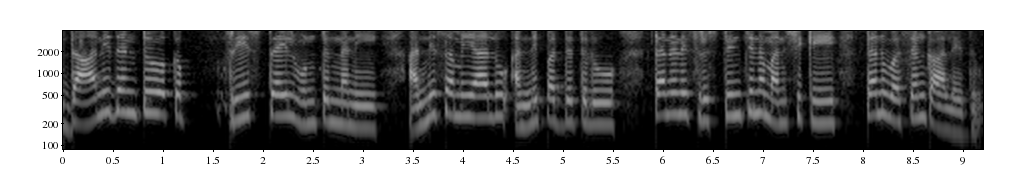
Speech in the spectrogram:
దానిదంటూ ఒక ఫ్రీ స్టైల్ ఉంటుందని అన్ని సమయాలు అన్ని పద్ధతులు తనని సృష్టించిన మనిషికి తను వశం కాలేదు.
